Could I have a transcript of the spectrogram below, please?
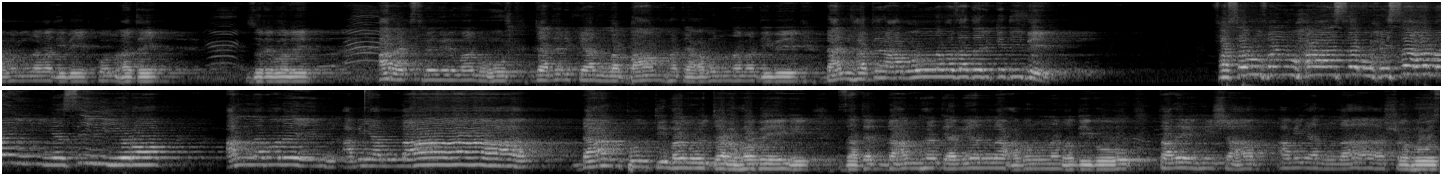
আমলনামা দিবে, কোন হাতে? জোরে বলে আর এক শ্রেণির মানুষ যাদেরকে আল্লাহ বাম হাতে আমল নামা দিবে, ডান হাতের আমল নামা যাদেরকে দিবে فسوف يحاسب حسابا يسيرا আল্লাহ বলেন আমি আল্লাহ ডানপন্থী মানুষ যারা হবে যাদের ডান হাতে আমি আল্লাহ আমল নামা দিব তাদের হিসাব আমি আল্লাহ সহজ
